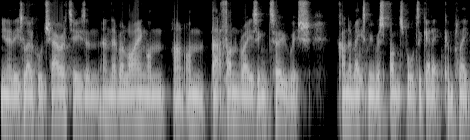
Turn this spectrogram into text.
you know these local charities and and they're relying on on, on that fundraising too which kind of makes me responsible to get it complete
